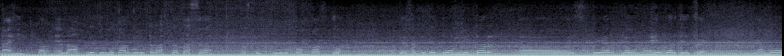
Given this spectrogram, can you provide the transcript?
नाही. कारण याला आपले जुने कार्बोरेटर असतात असं नसतं. फ्यूल पंप असतो. त्यासाठी ते दोन लिटर स्पेअर ठेवणं हे गरजेचं आहे. त्यामुळे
